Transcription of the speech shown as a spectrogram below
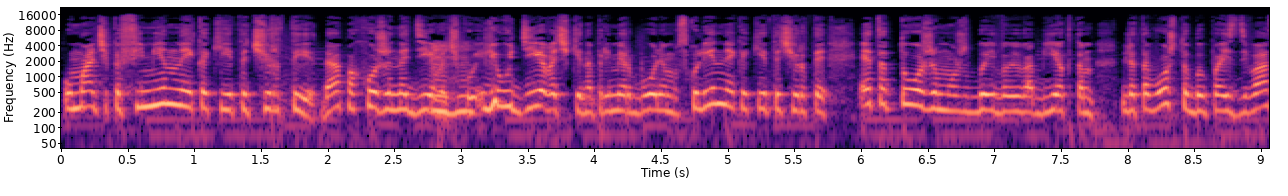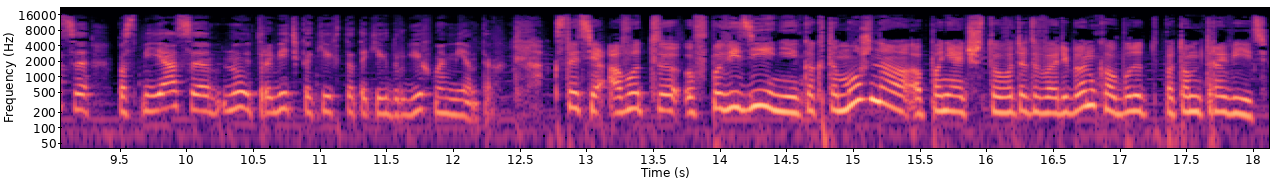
у мальчика феминные какие-то черты, да, похожие на девочку, uh-huh. или у девочки, например, более маскулинные какие-то черты, это тоже может быть объектом для того, чтобы поиздеваться, посмеяться, ну и травить в каких-то таких других моментах. Кстати, а вот э, в поведении как-то можно понять, что вот этого ребенка будут потом травить?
